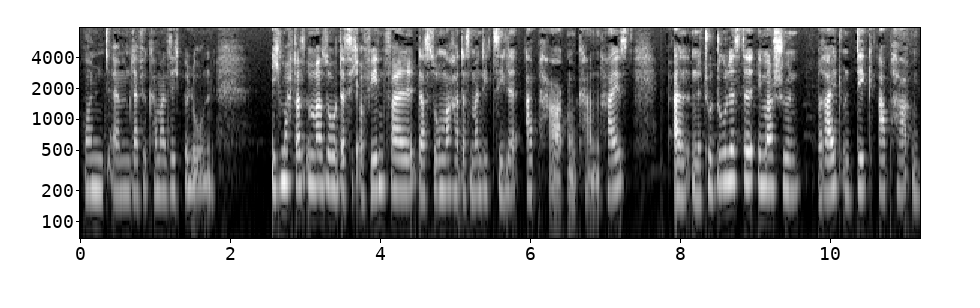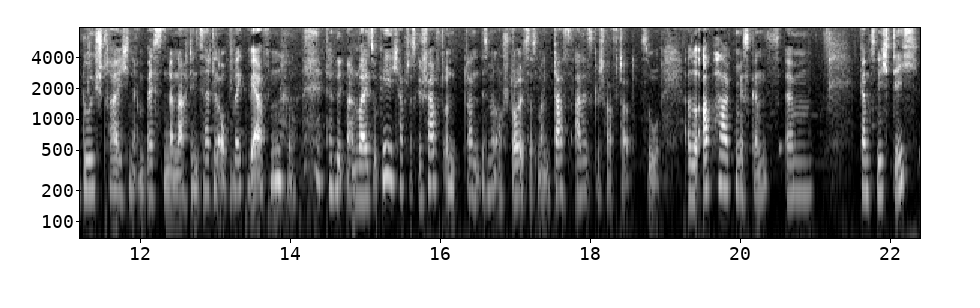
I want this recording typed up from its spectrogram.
und ähm, dafür kann man sich belohnen. Ich mache das immer so, dass ich auf jeden Fall das so mache, dass man die Ziele abhaken kann. Heißt, eine To-Do-Liste immer schön breit und dick abhaken, durchstreichen, am besten danach den Zettel auch wegwerfen, damit man weiß, okay, ich habe das geschafft und dann ist man auch stolz, dass man das alles geschafft hat. So, also abhaken ist ganz, ähm, ganz wichtig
